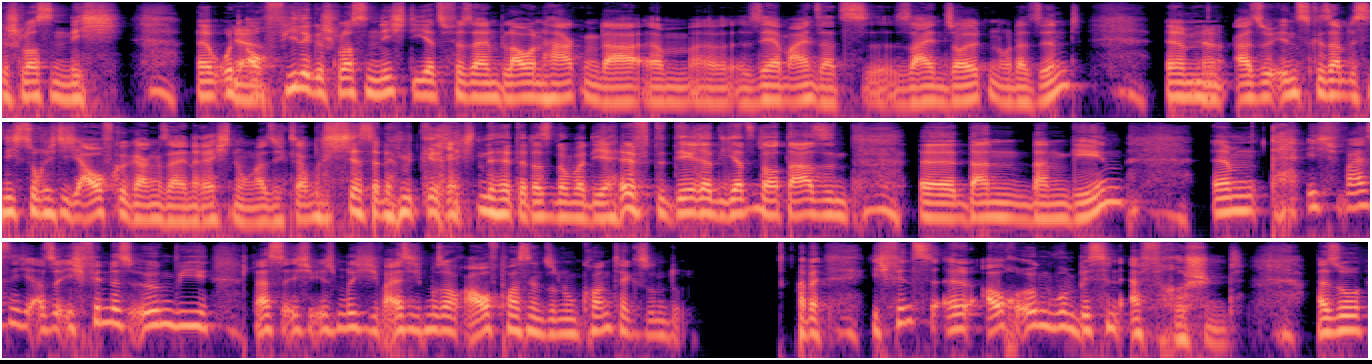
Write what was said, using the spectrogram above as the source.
geschlossen nicht. Äh, und ja. auch viele geschlossen nicht, die jetzt für seinen blauen Haken da ähm, äh, sehr im Einsatz äh, sein sollten oder sind. Ähm, ja. Also insgesamt ist nicht so richtig aufgegangen seine Rechnung. Also ich glaube nicht, dass er damit gerechnet hätte, dass nochmal die Hälfte derer, die jetzt noch da sind, äh, dann, dann gehen. Ähm, ich weiß nicht, also ich finde es irgendwie, lass, ich, ich, ich weiß, ich muss auch aufpassen in so einem Kontext und aber ich finde es äh, auch irgendwo ein bisschen erfrischend. Also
